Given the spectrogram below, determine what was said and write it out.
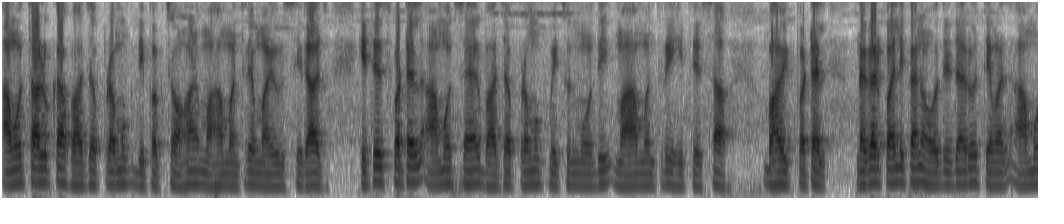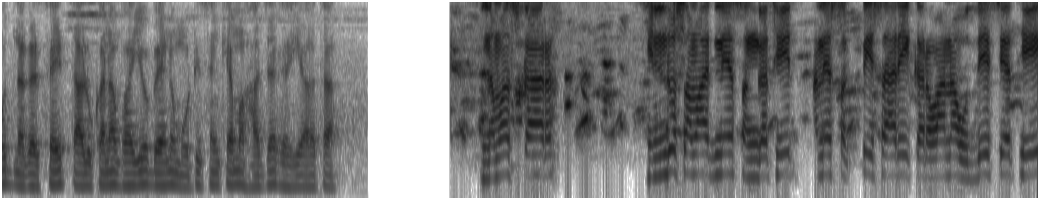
આમોદ તાલુકા ભાજપ પ્રમુખ દીપક ચૌહાણ, મહામંત્રી મયુર સિરાજ, હિતેશ પટેલ, આમોદ શહેર ભાજપ પ્રમુખ મિથુન મોદી, મહામંત્રી હિતેશ શાહ, ભાવિક પટેલ, નગરપાલિકાના હોદ્દેદારો તેમજ આમોદ નગર સહિત તાલુકાના ભાઈઓ બહેનો મોટી સંખ્યામાં હાજર રહ્યા હતા. નમસ્કાર. હિન્દુ સમાજને સંગઠિત અને શક્તિશાળી કરવાના ઉદ્દેશ્યથી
